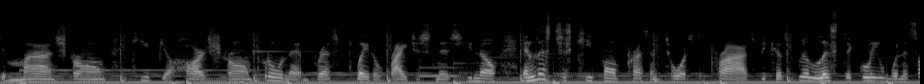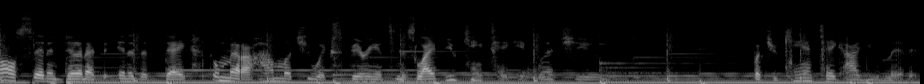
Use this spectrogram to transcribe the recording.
your mind strong, keep your heart strong. Put on that breastplate of righteousness, you know, and let's just keep on pressing towards the prize because realistically, when it's all said and done at the end of the day, no matter how much you experience in this life, you can't take it with you. But you can take how you live it.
